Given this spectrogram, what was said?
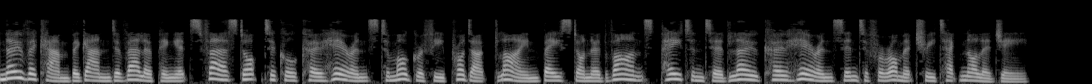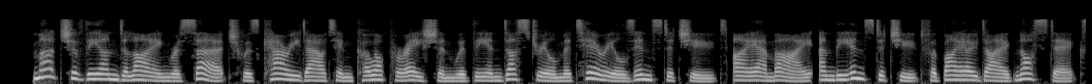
Novacam began developing its first optical coherence tomography product line based on advanced patented low coherence interferometry technology. Much of the underlying research was carried out in cooperation with the Industrial Materials Institute and the Institute for Biodiagnostics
